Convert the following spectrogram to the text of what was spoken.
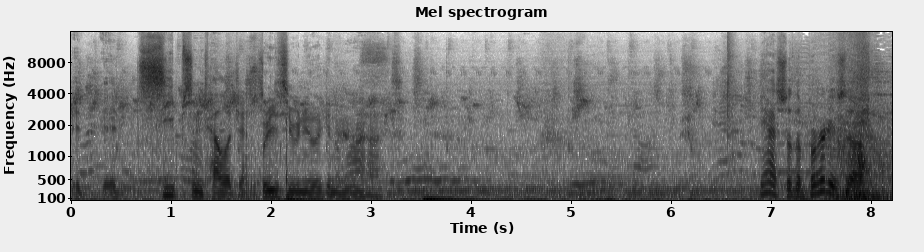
it, it seeps intelligence. What do you see when you look into my eyes? Yeah, so the bird is uh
